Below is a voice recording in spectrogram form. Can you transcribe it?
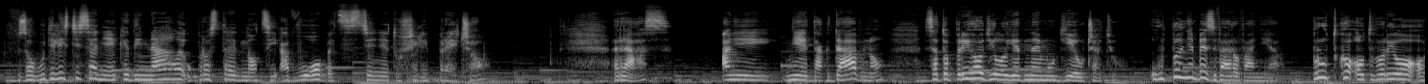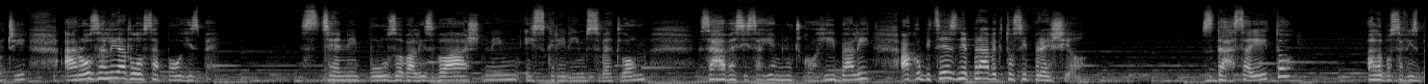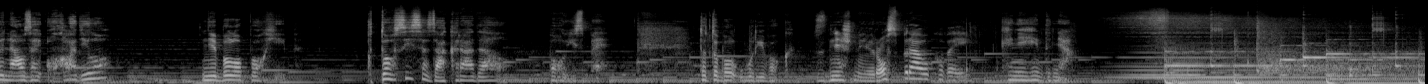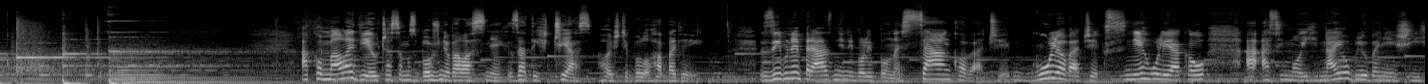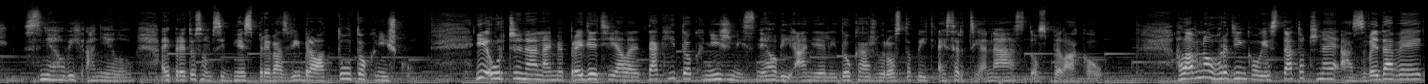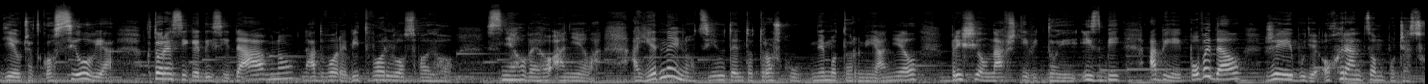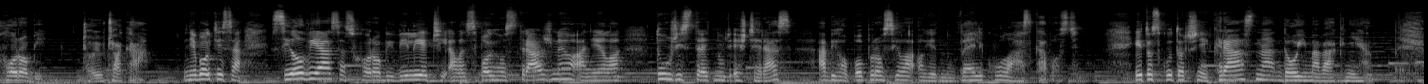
Zobudili ste sa niekedy náhle uprostred noci a vôbec ste netušili prečo? Raz, ani nie tak dávno, sa to prihodilo jednému dievčaťu. Úplne bez varovania. Prudko otvorilo oči a rozhliadlo sa po izbe. Steny pulzovali zvláštnym iskrivým svetlom, závesy sa jemňučko hýbali, ako by cez ne práve kto si prešiel. Zdá sa jej to? Alebo sa v izbe naozaj ochladilo? Nebolo pochyb. Kto si sa zakrádal po izbe? Toto bol úryvok z dnešnej rozprávkovej knihy dňa. Ako malé dievča som zbožňovala sneh. Za tých čias ho ešte bolo habadej. Zimné prázdniny boli plné sánkovačiek, guľovačiek, snehuliakov a asi mojich najobľúbenejších snehových anielov. Aj preto som si dnes pre vás vybrala túto knižku. Je určená najmä pre deti, ale takíto knižní snehoví anieli dokážu roztopiť aj srdcia nás, dospelákov. Hlavnou hrdinkou je statočné a zvedavé dievčatko Silvia, ktoré si kedysi dávno na dvore vytvorilo svojho snehového aniela. A jednej noci ju tento trošku nemotorný aniel prišiel navštíviť do jej izby, aby jej povedal, že jej bude ochrancom počas choroby, čo ju čaká. Nebojte sa, Silvia sa z choroby vylieči, ale svojho strážneho aniela túži stretnúť ešte raz, aby ho poprosila o jednu veľkú láskavosť. Je to skutočne krásna, dojímavá kniha.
